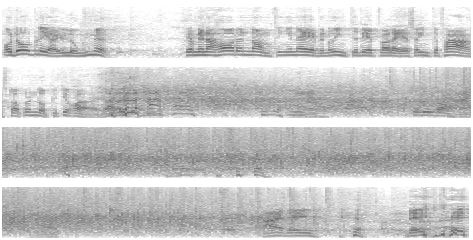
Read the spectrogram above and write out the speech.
Och då blir jag ju lugn Jag menar, har den någonting i näven och inte vet vad det är, så inte fan stoppar den upp det i röven. Så det var. Nej, det är, det, det,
